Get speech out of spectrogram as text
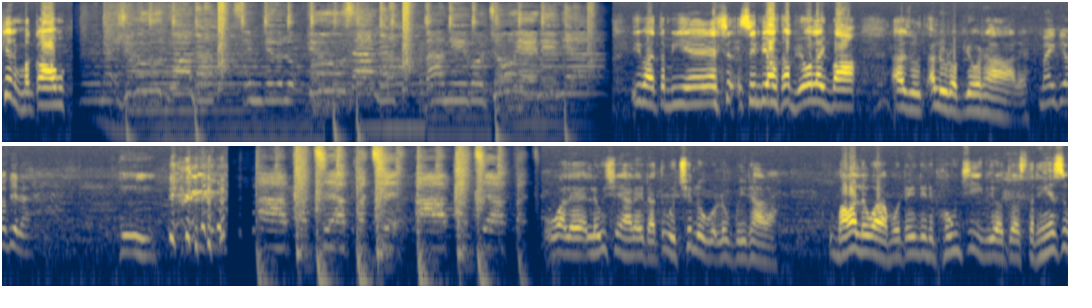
ခက်မကောင်း ဒီမှာတမီးရဲ့အစင်ပြောင်းတာပြောလိုက်ပါအဲ့ဆိုအဲ့လိုတော့ပြောထားရတယ်မိုက်ပြောပြလားဟေးဟိုကလည်းအလုံးရှင်ရလိုက်တာသူ့ကိုချစ်လို့ကိုလုပ်ပေးထားတာသူဘာမှလုပ်ရတာမဟုတ်တင်းတင်းဖုံးကြည့်ပြီးတော့သူကသတင်းစု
